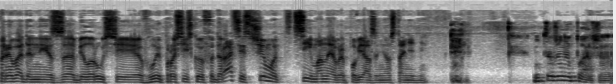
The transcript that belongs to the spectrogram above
переведені з Білорусі в глиб Російської Федерації. З чим от ці маневри пов'язані останні дні? Ну це вже не вперше.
